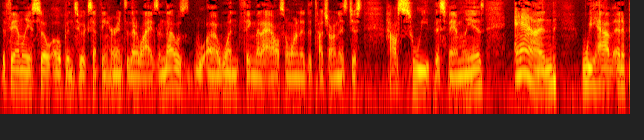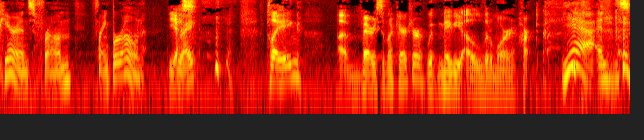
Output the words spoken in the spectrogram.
The family is so open to accepting her into their lives, and that was uh, one thing that I also wanted to touch on is just how sweet this family is. And we have an appearance from Frank Barone. Yes. Right? playing a very similar character with maybe a little more heart. Yeah, and this,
